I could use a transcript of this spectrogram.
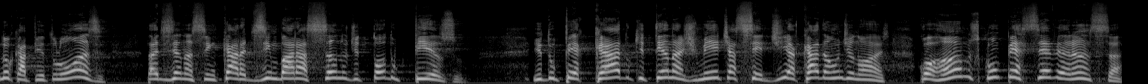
no capítulo 11, está dizendo assim, cara, desembaraçando de todo o peso e do pecado que tenazmente assedia cada um de nós. Corramos com perseverança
